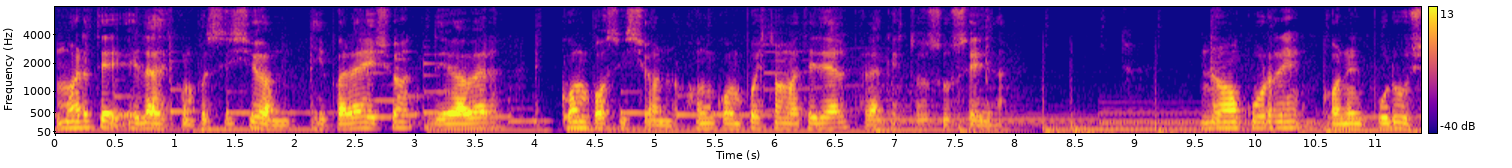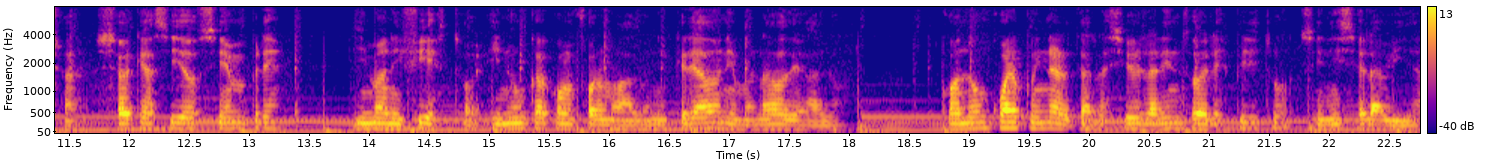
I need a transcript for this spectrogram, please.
Muerte es la descomposición y para ello debe haber composición o un compuesto material para que esto suceda. No ocurre con el Purusha, ya que ha sido siempre manifiesto y nunca conformado, ni creado ni emanado de algo. Cuando un cuerpo inerte recibe el aliento del espíritu, se inicia la vida.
